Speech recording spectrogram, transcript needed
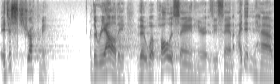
it just struck me the reality that what Paul is saying here is he's saying, I didn't have,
